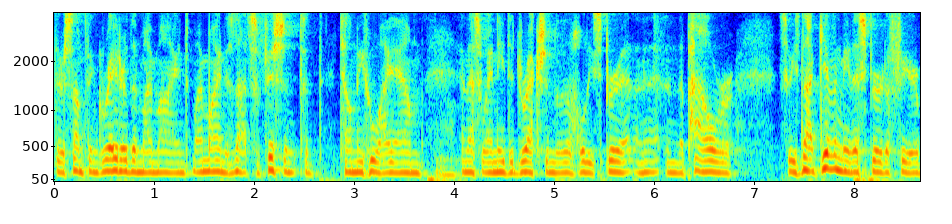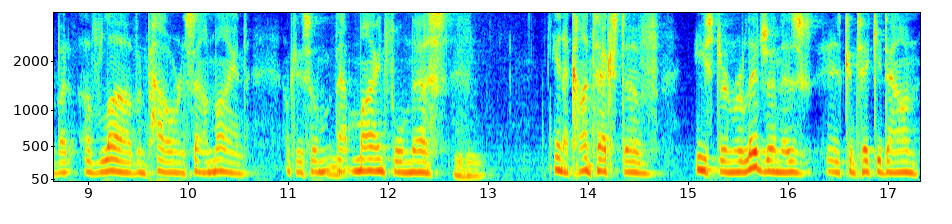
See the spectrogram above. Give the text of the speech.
There's something greater than my mind. My mind is not sufficient to tell me who I am, mm. and that's why I need the direction of the Holy Spirit and, and, the power. So He's not given me the spirit of fear, but of love and power and a sound mind. Okay, so mm. that mindfulness mm-hmm. in a context of Eastern religion is it can take you down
